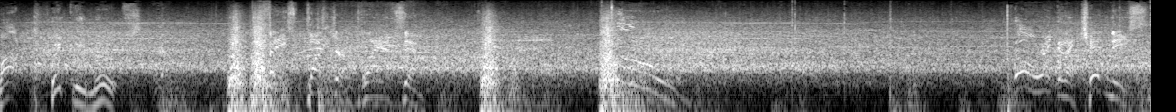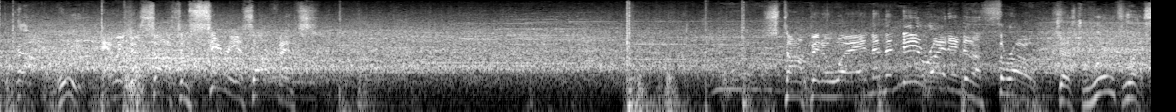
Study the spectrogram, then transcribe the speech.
Lock quickly moves. Face buster plants him. Kidneys. And we just saw some serious offense. Stomping away, and then the knee right into the throat. Just ruthless.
